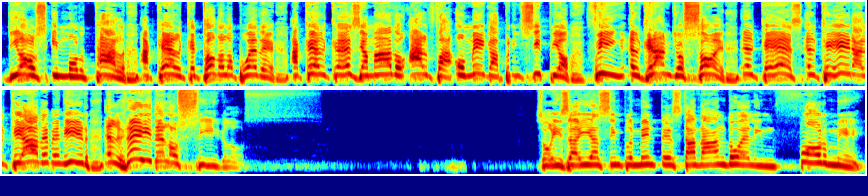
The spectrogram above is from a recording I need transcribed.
Dios inmortal? Aquel que todo lo puede, aquel que es llamado alfa, omega, principio, fin, el gran yo soy, el que es, el que era, el que ha de venir, el rey de los siglos. So Isaías simplemente está dando el informe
